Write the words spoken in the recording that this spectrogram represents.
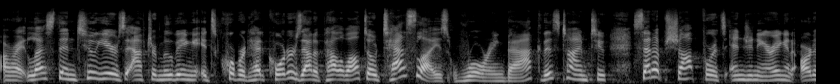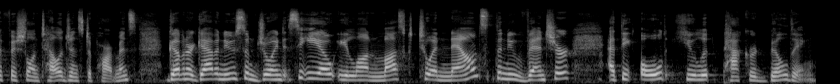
All right, less than two years after moving its corporate headquarters out of Palo Alto, Tesla is roaring back, this time to set up shop for its engineering and artificial intelligence departments. Governor Gavin Newsom joined CEO Elon Musk to announce the new venture at the old Hewlett Packard building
